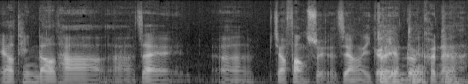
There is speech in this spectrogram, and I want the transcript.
要听到他呃在呃比较放水的这样一个言论，可能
